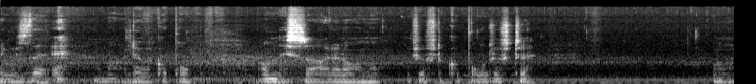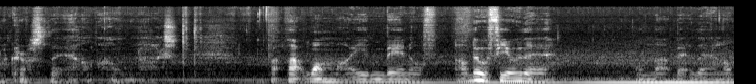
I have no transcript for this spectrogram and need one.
things there. Eh, I might do a couple on this side and all, just a couple just to one across there. Oh, nice. In fact, that one might even be enough. I'll do a few there on that bit there, look.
